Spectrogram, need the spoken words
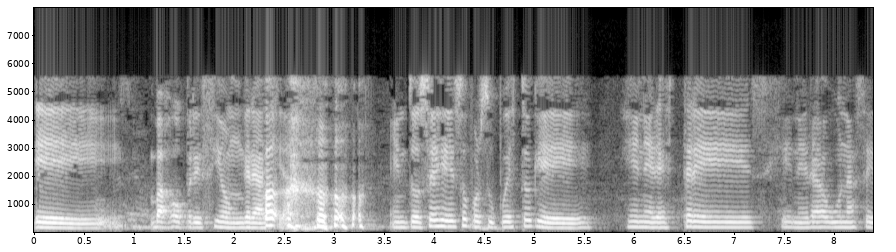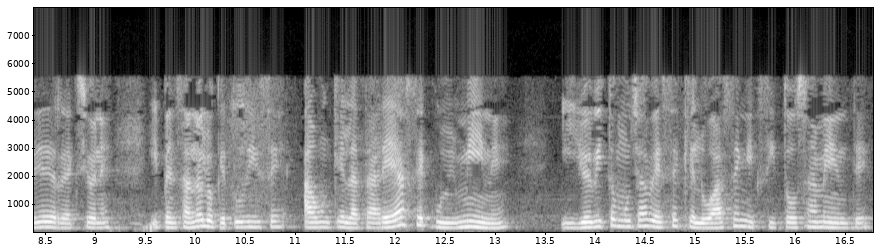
eh, bajo presión, gracias. Entonces eso, por supuesto, que genera estrés, genera una serie de reacciones y pensando en lo que tú dices, aunque la tarea se culmine, y yo he visto muchas veces que lo hacen exitosamente,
